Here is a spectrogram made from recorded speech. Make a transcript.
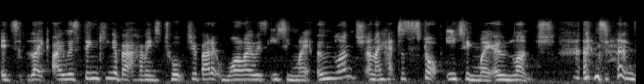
It's like I was thinking about having to talk to you about it while I was eating my own lunch and I had to stop eating my own lunch. And, and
